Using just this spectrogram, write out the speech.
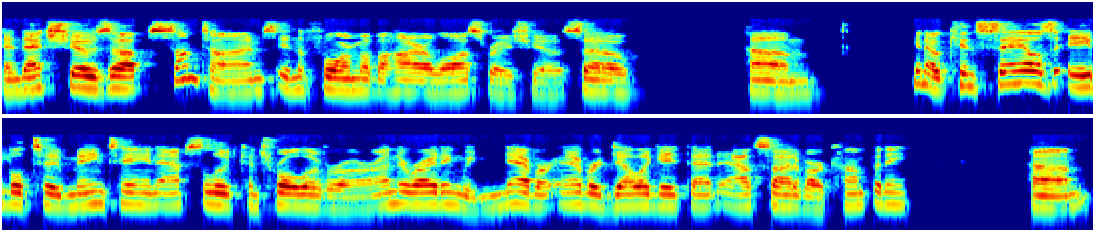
And that shows up sometimes in the form of a higher loss ratio. So, um, you know, Kinsale's able to maintain absolute control over our underwriting. We never, ever delegate that outside of our company. Um,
